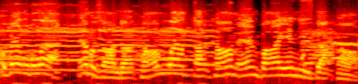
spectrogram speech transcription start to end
Available at Amazon.com, Laugh.com, and BuyIndies.com.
